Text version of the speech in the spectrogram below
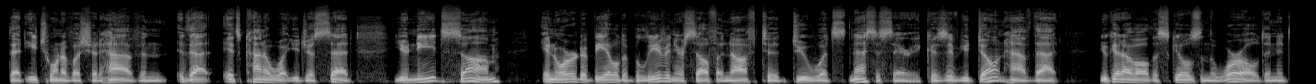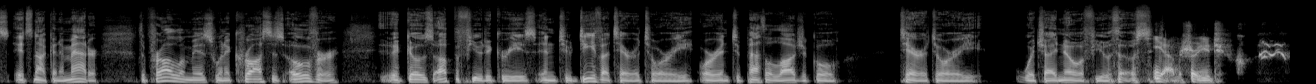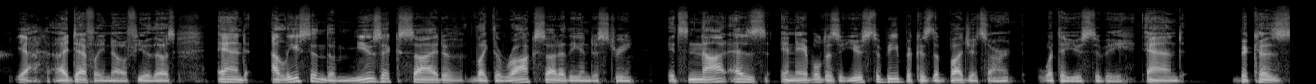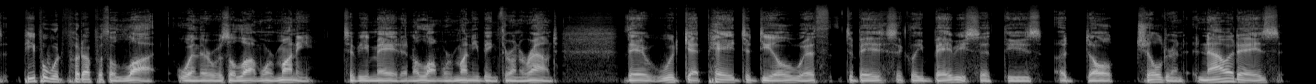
that each one of us should have, and that it's kind of what you just said. You need some in order to be able to believe in yourself enough to do what's necessary. Because if you don't have that, You could have all the skills in the world and it's it's not going to matter. The problem is when it crosses over, it goes up a few degrees into diva territory or into pathological territory, which I know a few of those. Yeah, I'm sure you do. Yeah, I definitely know a few of those. And at least in the music side of like the rock side of the industry, it's not as enabled as it used to be because the budgets aren't what they used to be. And because people would put up with a lot when there was a lot more money to be made and a lot more money being thrown around. They would get paid to deal with, to basically babysit these adult children. Nowadays,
